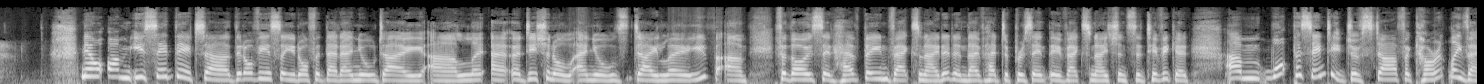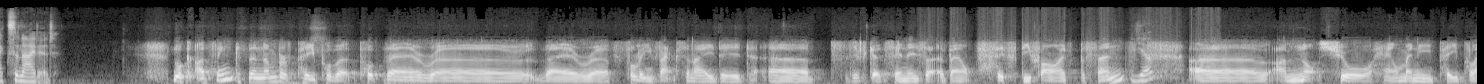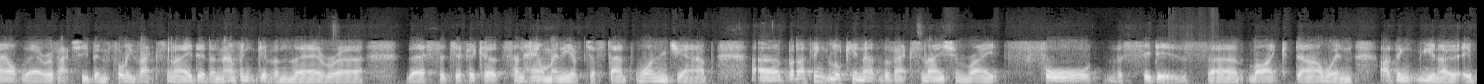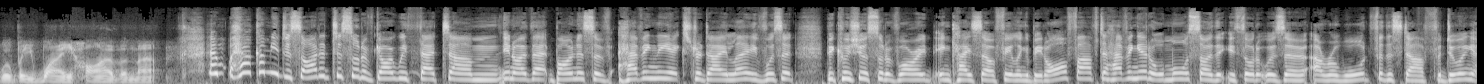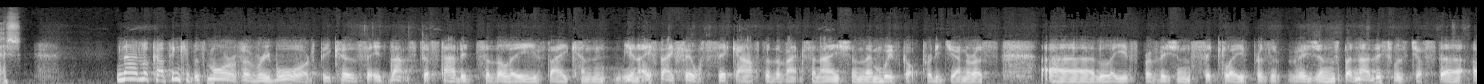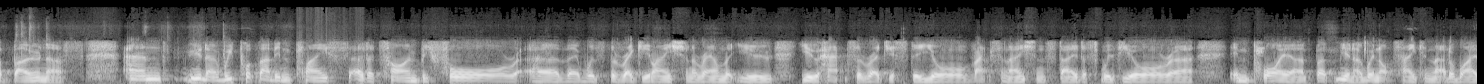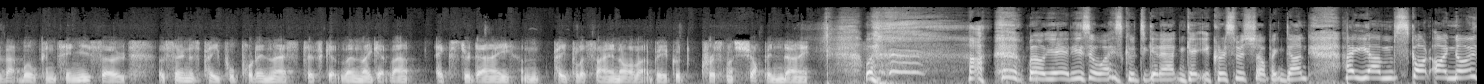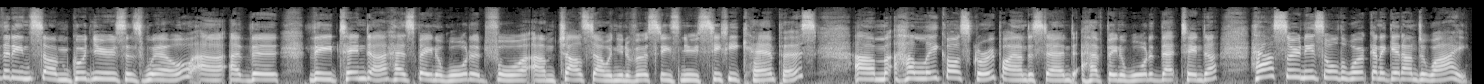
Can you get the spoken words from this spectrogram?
Now, um, you said that uh, that obviously you'd offered that annual day, uh, le- uh, additional annual day leave um, for those that have been vaccinated and they've had to present their vaccination certificate. Um, what percentage of staff are currently vaccinated? Look, I think the number of people that put their uh, their uh, fully vaccinated uh, certificates in is at about 55%. Yep. Uh, I'm not sure how many people out there have actually been fully vaccinated and haven't given their uh, their certificates, and how many have just had one jab. Uh, but I think looking at the vaccination rates for the cities like Darwin, I think you know it will be way higher than that. And how come you decided to sort of go with that, um, you know, that bonus of having the extra day leave? Was it because you're sort of worried in case they were feeling a bit off after having it, or more so that you thought it was a, a reward for the staff for doing it? No, look, I think it was more of a reward because it, that's just added to the leave. They can, you know, if they feel sick after the vaccination, then we've got pretty generous uh, leave provisions, sick leave provisions. But no, this was just a, a, bonus. And, you know, we put that in place at a time before uh, there was the regulation around that you, you had to register your vaccination status with your uh, employer. But, you know, we're not taking that away. That will continue. So, as soon as people put in their certificate, then they get that extra day, and people are saying, "Oh, that'd be a good Christmas shopping day." Well- well, yeah, it is always good to get out and get your Christmas shopping done. Hey, um, Scott, I know that in some good news as well, uh, uh the the tender has been awarded for um, Charles Darwin University's new city campus. Um, Halikos Group, I understand, have been awarded that tender. How soon is all the work going to get underway?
